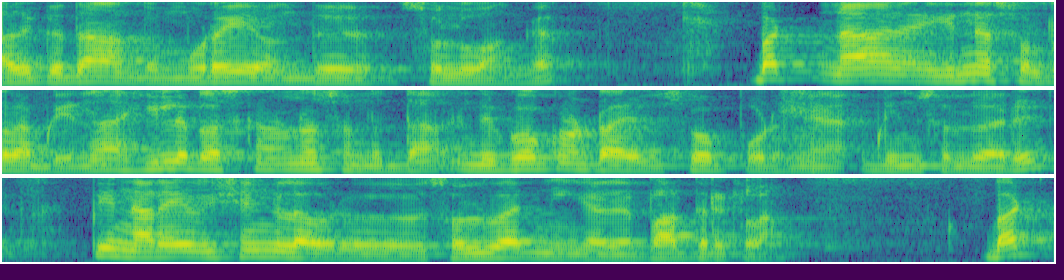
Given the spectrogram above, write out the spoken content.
அதுக்கு தான் அந்த முறையை வந்து சொல்லுவாங்க. பட் நான் என்ன சொல்கிறேன் அப்படின்னா ஹீல பஸ்கனு சொன்னது தான் இந்த கோகோனட் ஆயில் சோப் போடுங்க அப்படின்னு சொல்லுவார். இப்போ நிறைய விஷயங்கள் அவர் சொல்லுவார் நீங்கள் அதை பார்த்துருக்கலாம். பட்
